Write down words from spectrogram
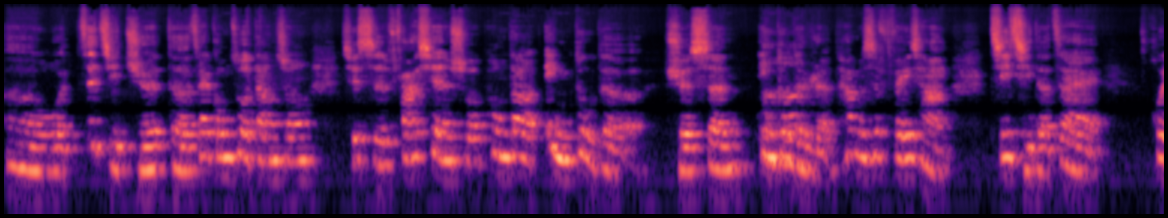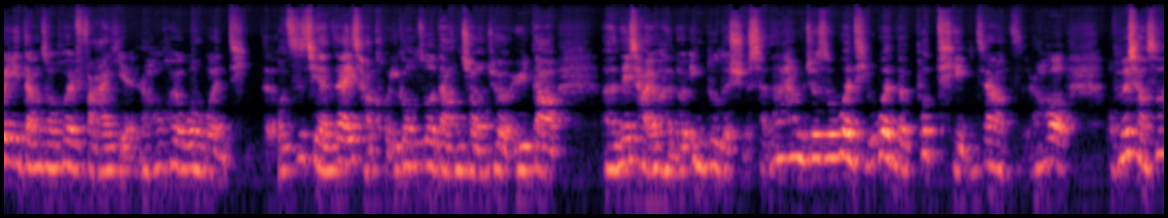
呃我自己觉得在工作当中，其实发现说碰到印度的学生、印度的人，他们是非常积极的在会议当中会发言，然后会问问题的。我之前在一场口译工作当中就有遇到，呃，那场有很多印度的学生，那他们就是问题问的不停这样子，然后我们就想说。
